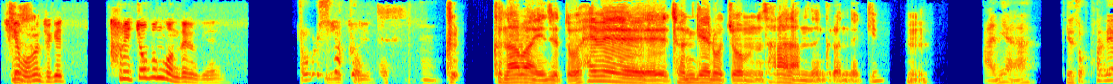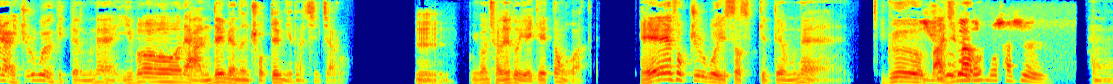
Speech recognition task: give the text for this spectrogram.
어떻게 보면 되게 풀이 좁은 건데 그게 좁을 수밖에. 없고. 그나마 이제 또 해외 전개로 좀 살아남는 그런 느낌? 아니야. 계속 판매량이 줄고 있기 때문에 이번에 안 되면은 좆됩니다, 진짜로. 음. 이건 전에도 얘기했던 것 같아. 계속 줄고 있었기 때문에 지금 마지막 뭐 사실 음,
